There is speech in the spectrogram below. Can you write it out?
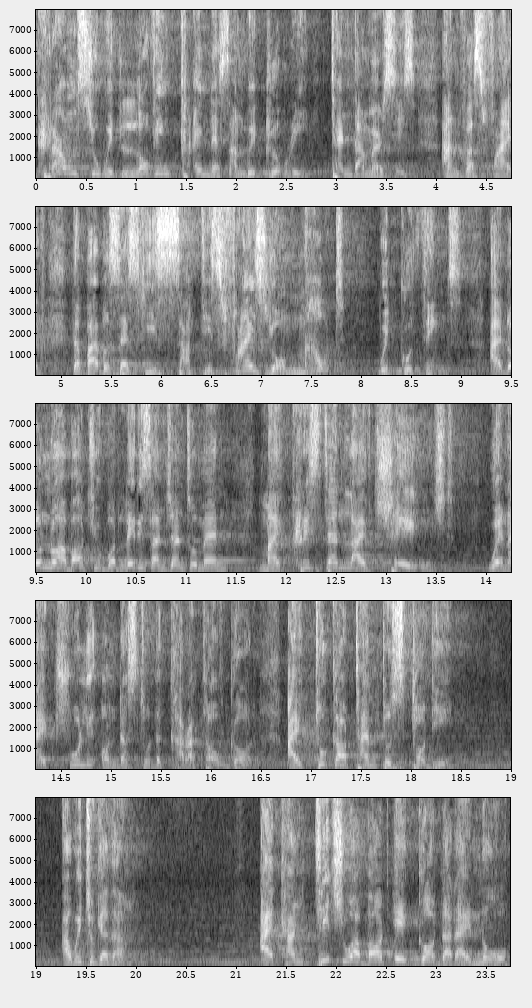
crowns you with loving kindness and with glory, tender mercies. And verse 5, the Bible says he satisfies your mouth with good things. I don't know about you, but ladies and gentlemen, my Christian life changed when I truly understood the character of God. I took out time to study. Are we together? I can teach you about a God that I know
